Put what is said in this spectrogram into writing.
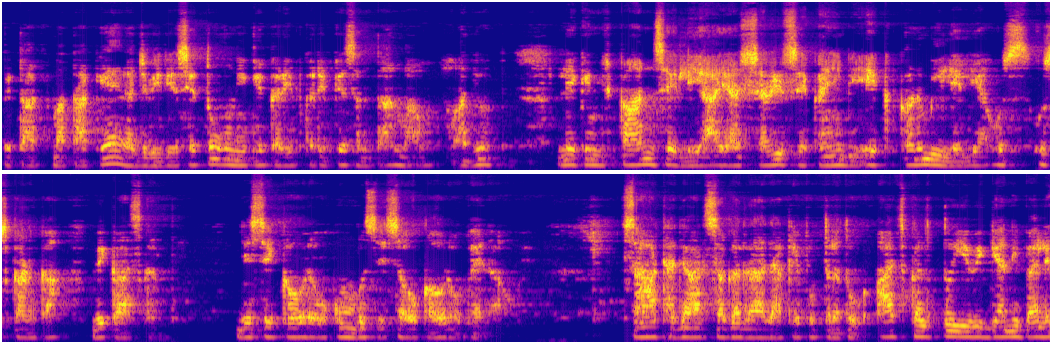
पिता माता के, रजवीर्य से तो उन्हीं के करीब करीब के संतान आदि लेकिन कान से लिया या शरीर से कहीं भी एक कण भी ले लिया, उस उस कण का विकास करते जैसे कौरव कुंभ से सौ कौरव पैदा साठ हज़ार सगर राजा के पुत्र। तो आजकल तो ये विज्ञानी पहले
